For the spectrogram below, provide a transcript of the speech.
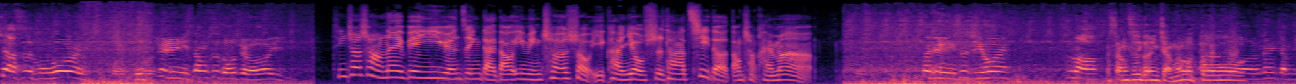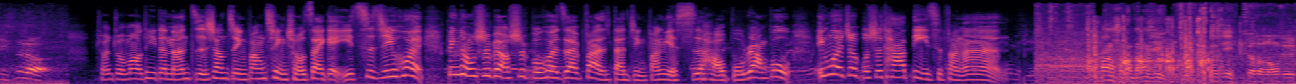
下次不会。你距离你上次多久而已？停车场内便衣员警逮到一名车手，一看又是他，气得当场开骂。再给你一次机会，是吗？上次跟你讲那么多，跟你讲几次了？穿着帽 T 的男子向警方请求再给一次机会，并同时表示不会再犯，但警方也丝毫不让步，因为这不是他第一次犯案。放什么东西？东西？叫什么东西？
